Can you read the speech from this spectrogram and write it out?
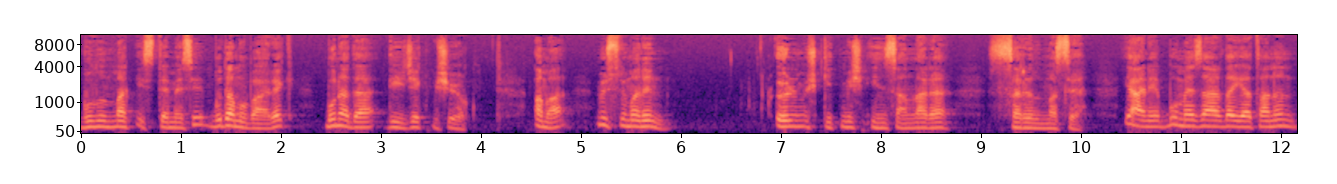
bulunmak istemesi, bu da mübarek. Buna da diyecek bir şey yok. Ama Müslümanın ölmüş gitmiş insanlara sarılması, yani bu mezarda yatanın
